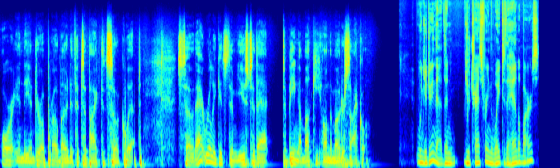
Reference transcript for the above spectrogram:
or in the Enduro Pro mode if it's a bike that's so equipped. So that really gets them used to that to being a monkey on the motorcycle. When you're doing that, then you're transferring the weight to the handlebars.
